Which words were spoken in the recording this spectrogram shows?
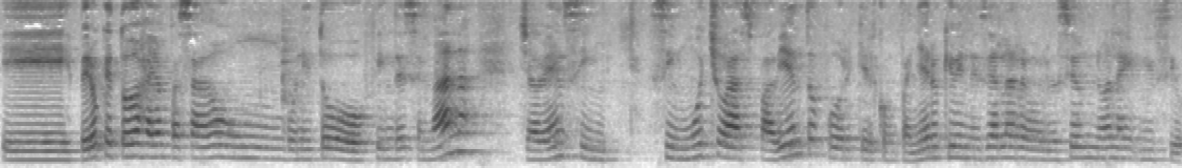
espero que todos hayan pasado un bonito fin de semana, ya ven, sin, sin mucho aspaviento, porque el compañero que iba a iniciar la revolución no la inició.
